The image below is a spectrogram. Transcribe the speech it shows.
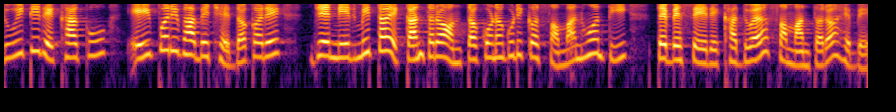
ଦୁଇଟି ରେଖାକୁ ଏହିପରି ଭାବେ ଛେଦ କରେ ଯେ ନିର୍ମିତ ଏକାନ୍ତର ଅନ୍ତକୋଣଗୁଡ଼ିକ ସମାନ ହୁଅନ୍ତି ତେବେ ସେ ରେଖାଦ୍ୱୟ ସମାନ୍ତର ହେବେ।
